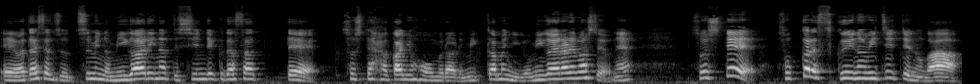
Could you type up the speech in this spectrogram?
えー、私たちの罪の身代わりになって死んでくださってそして墓に葬られ3日目によみがえられましたよね。そしてそっから救いの道っていうのが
